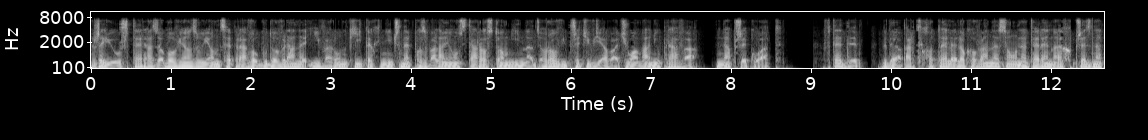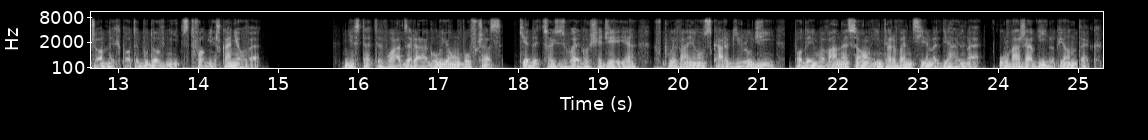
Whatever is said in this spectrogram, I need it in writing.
że już teraz obowiązujące prawo budowlane i warunki techniczne pozwalają starostom i nadzorowi przeciwdziałać łamaniu prawa, na przykład. Wtedy, gdy apart-hotele lokowane są na terenach przeznaczonych pod budownictwo mieszkaniowe. Niestety władze reagują wówczas, kiedy coś złego się dzieje, wpływają skargi ludzi, podejmowane są interwencje medialne, uważa Gil Piątek.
